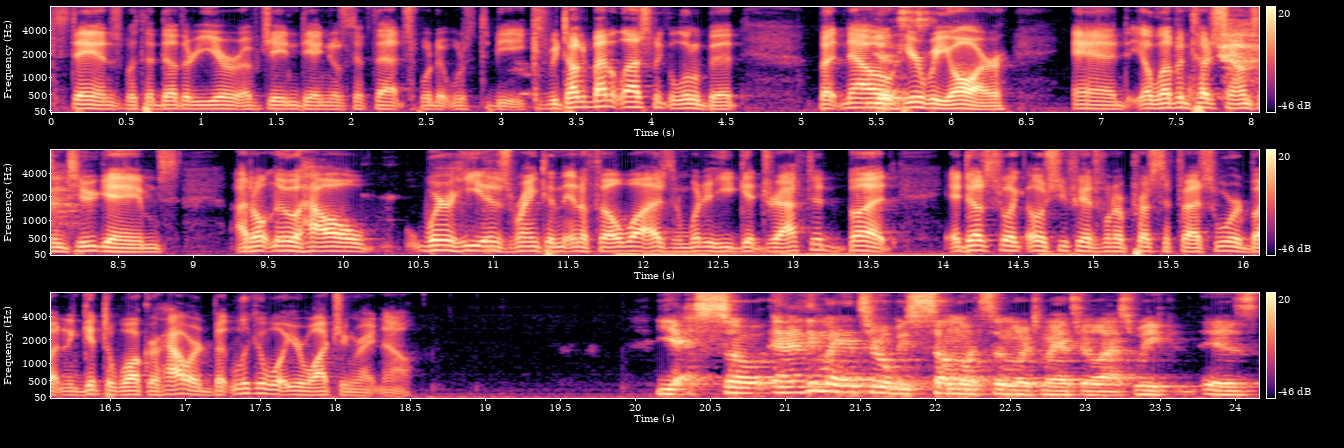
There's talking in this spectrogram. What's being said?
stands with another year of Jayden Daniels if that's what it was to be? Because we talked about it last week a little bit, but now Yes. here we are, and 11 touchdowns in two games. I don't know how where he is ranked in the NFL wise and where did he get drafted, but it does feel like LSU fans want to press the fast forward button and get to Walker Howard. But look at what you're watching right now. Yes. So, and I think my answer will be somewhat similar to my answer last week. Is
